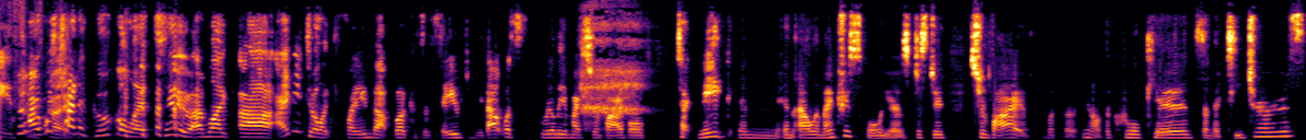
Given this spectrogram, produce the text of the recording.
piece. I was good. trying to Google it too. I'm like, uh, I need to like frame that book because it saved me. That was really my survival technique in in elementary school years, just to survive with the you know the cruel kids and the teachers.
